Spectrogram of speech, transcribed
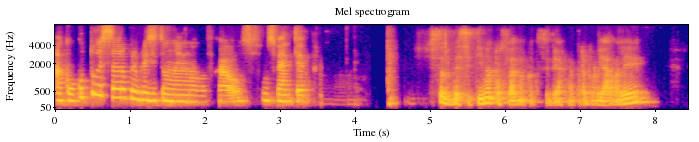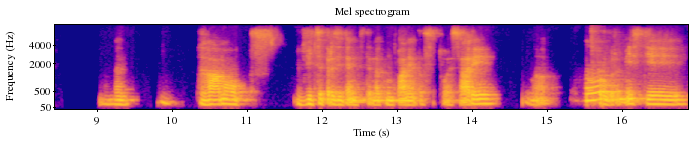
А колкото е Сара приблизително има в хаос, освен теб? С десетина последно, като се бяхме преброявали. Двама от вице-президентите на компанията са туесари, има програмисти,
